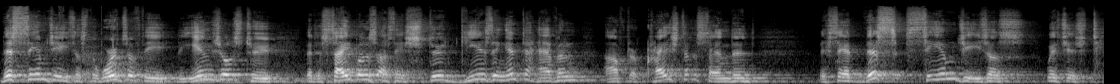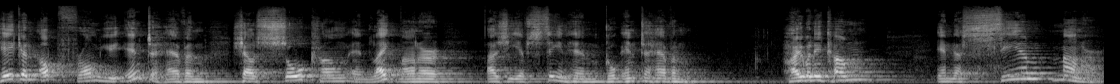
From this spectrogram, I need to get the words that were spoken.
This same Jesus, the words of the, the angels to the disciples as they stood gazing into heaven after Christ had ascended, they said, This same Jesus which is taken up from you into heaven shall so come in like manner as ye have seen him go into heaven. How will he come? In the same manner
